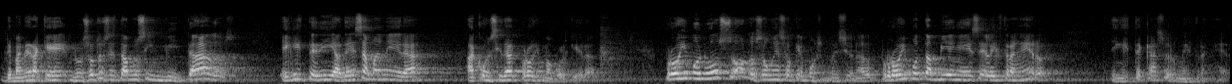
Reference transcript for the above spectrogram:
De manera que nosotros estamos invitados en este día de esa manera a considerar prójimo a cualquiera. Prójimo no solo son esos que hemos mencionado, prójimo también es el extranjero. En este caso era un extranjero.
